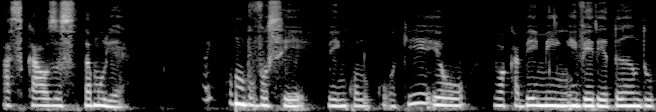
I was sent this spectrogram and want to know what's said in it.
às causas da mulher. Aí, como você bem colocou aqui, eu, eu acabei me enveredando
